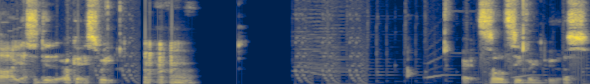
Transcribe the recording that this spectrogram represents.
Ah, yes, I did it. Okay, sweet. Alright, so let's see if I can do this.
